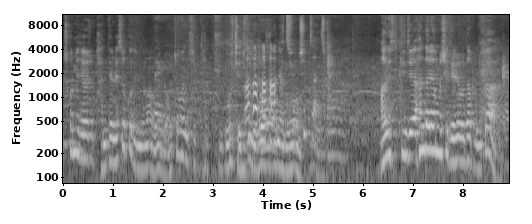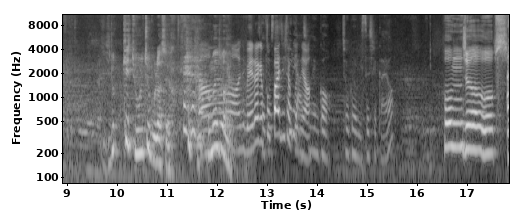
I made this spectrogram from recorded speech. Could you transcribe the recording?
처음에 제가 좀 반대를 했었거든요. 네. 왜 멀쩡한 집 다 두고 제주도 내려가냐고. 쉽지 않죠. 아 근데 이제 한 달에 한 번씩 내려오다 보니까 이렇게 좋을 줄 몰랐어요. 정말 좋아요. 아, 매력에 푹 빠지셨군요. 스토리 아시는 거 조금 있으실까요? 혼자 없어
